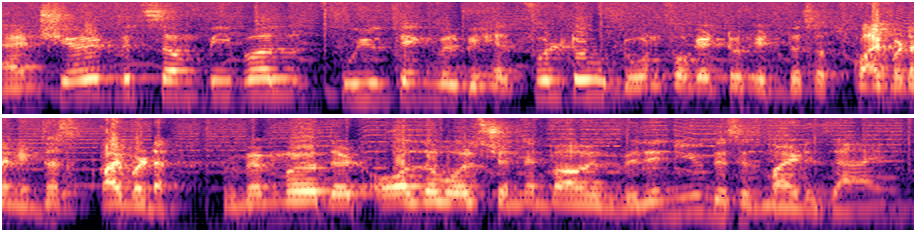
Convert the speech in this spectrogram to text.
And share it with some people who you think will be helpful to. Don't forget to hit the subscribe button, hit the subscribe button. Remember that all the world's strength and power is within you. This is my design.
